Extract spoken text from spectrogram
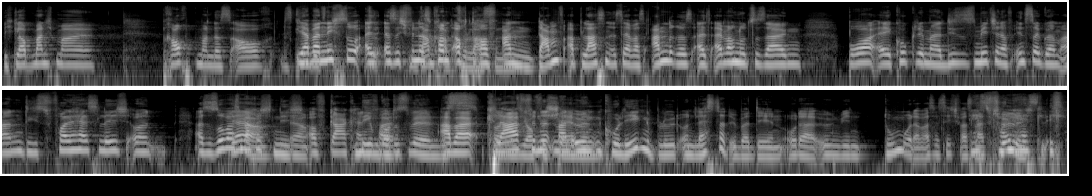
ich glaube, manchmal braucht man das auch. Das Ja, aber nicht so, also ich finde, es kommt auch drauf an. Dampf ablassen ist ja was anderes, als einfach nur zu sagen, boah, ey, guck dir mal dieses Mädchen auf Instagram an, die ist voll hässlich und also sowas Ja, mache ich nicht, ja. auf gar keinen Nee, um Fall. Gottes Willen. Das Aber klar findet man irgendeinen Kollegen blöd und lästert über den oder irgendwie dumm oder was weiß ich was. Der ist voll natürlich. hässlich.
